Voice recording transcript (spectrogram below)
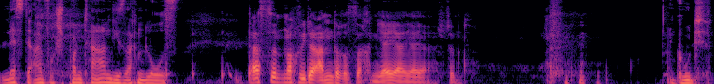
lässt er einfach spontan die Sachen los? Das sind noch wieder andere Sachen. Ja, ja, ja, ja, stimmt. Gut.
